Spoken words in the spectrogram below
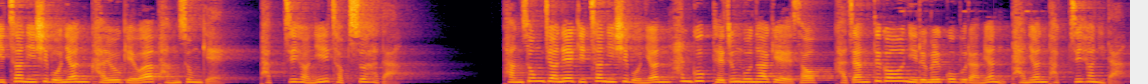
2025년 가요계와 방송계, 박지현이 접수하다. 방송전액 2025년 한국 대중문화계에서 가장 뜨거운 이름을 꼽으라면 단연 박지현이다.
